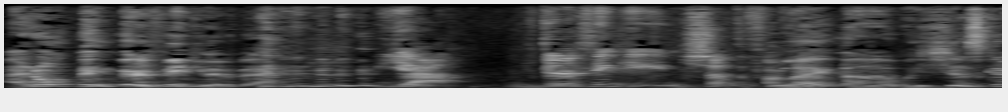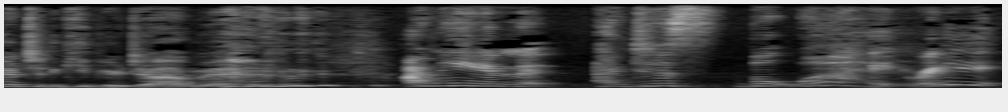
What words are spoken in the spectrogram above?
I don't think they're thinking of that. Yeah, they're thinking, shut the fuck like, up. uh, we just got you to keep your job, man. I mean, I just, but why, right?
